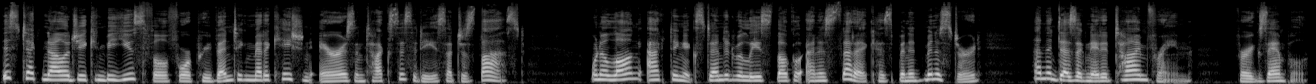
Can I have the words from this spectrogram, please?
This technology can be useful for preventing medication errors and toxicities such as LAST when a long acting extended release local anesthetic has been administered and the designated time frame, for example,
